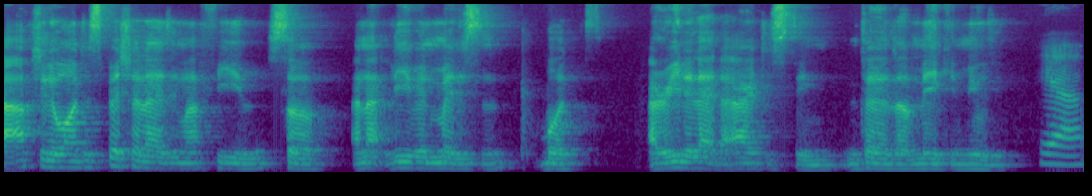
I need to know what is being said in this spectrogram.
I actually want to specialize in my field, so I'm not leaving medicine but I really like the artist thing in terms of making music. Yeah,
